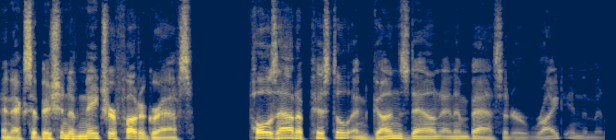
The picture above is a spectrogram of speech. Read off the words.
an exhibition of nature photographs, pulls out a pistol and guns down an ambassador right in the middle.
